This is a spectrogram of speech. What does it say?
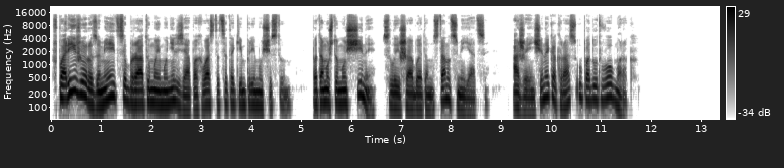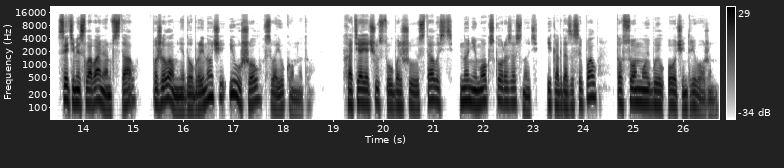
В Париже, разумеется, брату моему нельзя похвастаться таким преимуществом, потому что мужчины, слыша об этом, станут смеяться а женщины как раз упадут в обморок. С этими словами он встал, пожелал мне доброй ночи и ушел в свою комнату. Хотя я чувствовал большую усталость, но не мог скоро заснуть, и когда засыпал, то сон мой был очень тревожен.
